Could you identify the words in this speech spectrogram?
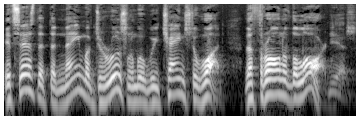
it says that the name of Jerusalem will be changed to what? The throne of the Lord. Yes.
